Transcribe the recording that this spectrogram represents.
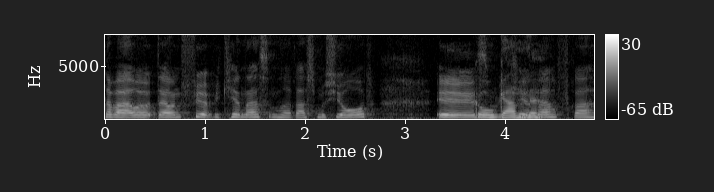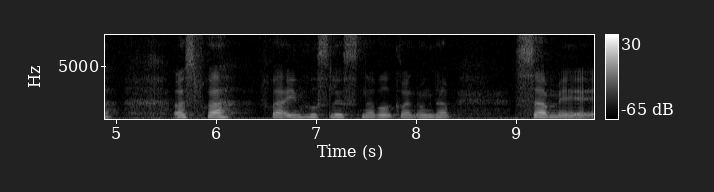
der var jo der er jo en fyr, vi kender, som hedder Rasmus Hjort. Øh, God som vi gamle. kender fra, også fra, fra enhedslisten og Rød Grøn Ungdom, som øh, øh,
